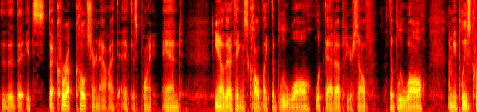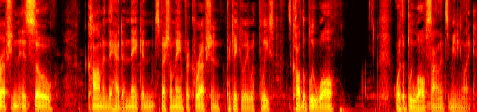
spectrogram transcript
The, the it's the corrupt culture now at, the, at this point. and you know there are things called like the blue wall. Look that up yourself. The blue wall. I mean, police corruption is so common. They had to make a special name for corruption, particularly with police. It's called the blue wall, or the blue wall of silence, meaning like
